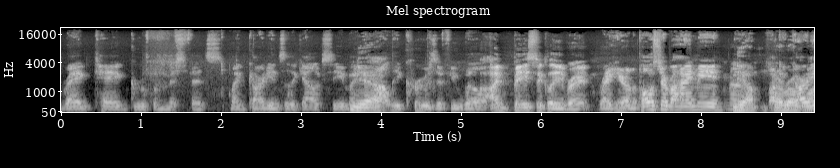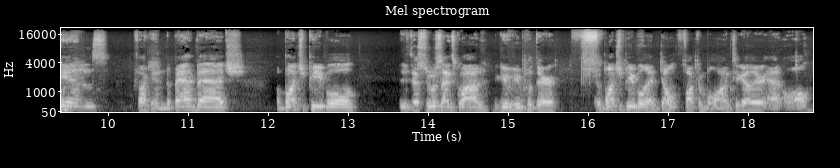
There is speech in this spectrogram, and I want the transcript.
ragtag group of misfits, my Guardians of the Galaxy, my Yeah. Motley Crews, if you will. I basically right. right here on the poster behind me. yep, I Fucking wrote one. Guardians, fucking the Bad Batch, a bunch of people, the Suicide Squad. You give me put there a bunch of people that don't fucking belong together at all,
